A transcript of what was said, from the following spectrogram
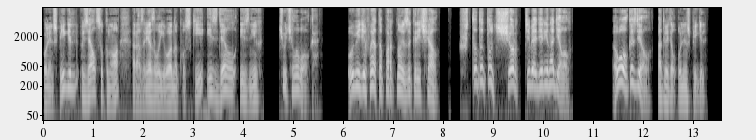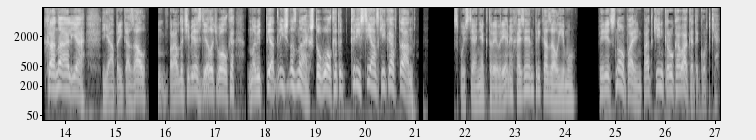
Уллиншпигель взял сукно, разрезал его на куски и сделал из них чучело волка. Увидев это, портной закричал. — Что ты тут, черт тебя дери, наделал? — Волка сделал, — ответил Уллиншпигель. — Каналья! Я приказал Правда, тебе сделать волка, но ведь ты отлично знаешь, что волк — это крестьянский кафтан. Спустя некоторое время хозяин приказал ему. — Перед сном, парень, подкинь-ка рукава к этой куртке.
